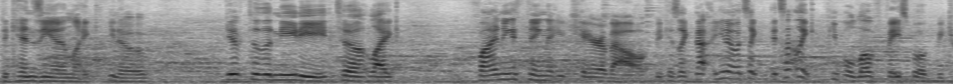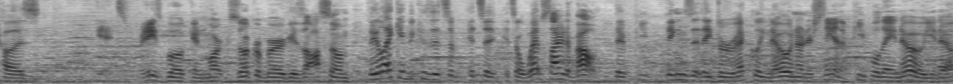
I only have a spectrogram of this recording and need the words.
Dickensian like you know give to the needy to like finding a thing that you care about because like that you know it's like it's not like people love Facebook because it's Facebook and Mark Zuckerberg is awesome. They like it because it's a it's a it's a website about the pe- things that they directly know and understand, the people they know, you know.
